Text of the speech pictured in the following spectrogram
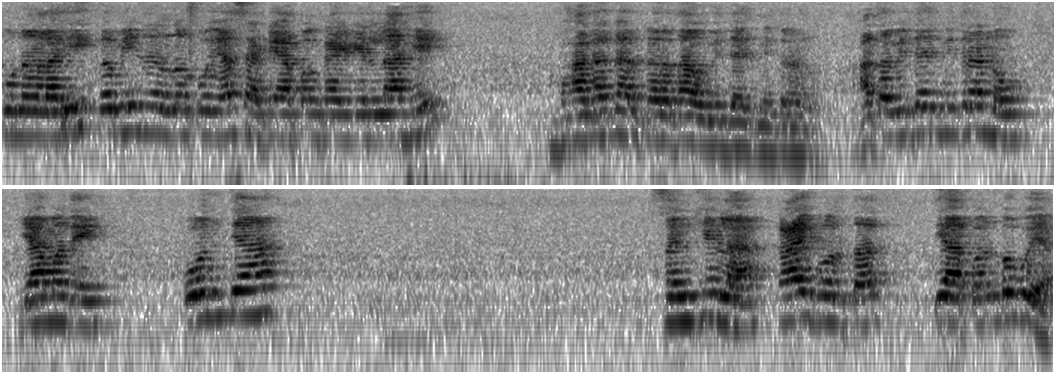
कुणालाही कमी नको यासाठी आपण काय केलेलं आहे? भागाकार करत आहोत विद्यार्थी मित्रांनो. आता विद्यार्थी मित्रांनो यामध्ये कोणत्या संख्येला काय बोलतात ते आपण बघूया.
